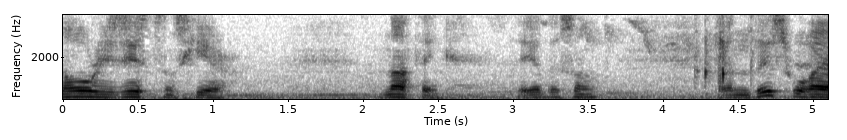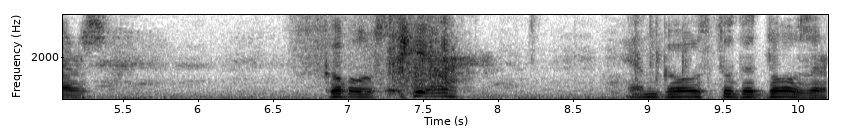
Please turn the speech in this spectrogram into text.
no resistance here. Nothing. See this one? And this wires goes here and goes to the doser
